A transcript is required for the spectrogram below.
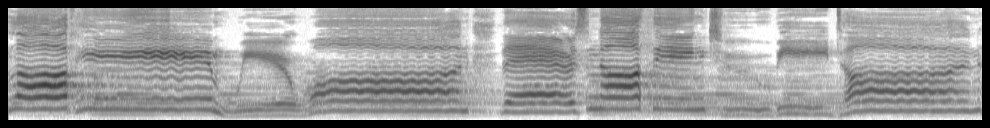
love him. We're one. There's nothing to be done,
